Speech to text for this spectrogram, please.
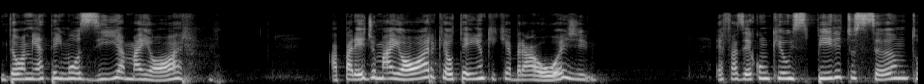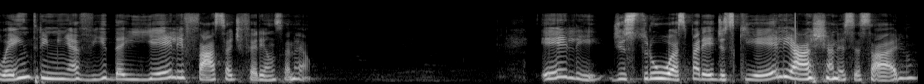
Então, a minha teimosia maior, a parede maior que eu tenho que quebrar hoje, é fazer com que o Espírito Santo entre em minha vida e Ele faça a diferença nela ele destrua as paredes que ele acha necessário,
